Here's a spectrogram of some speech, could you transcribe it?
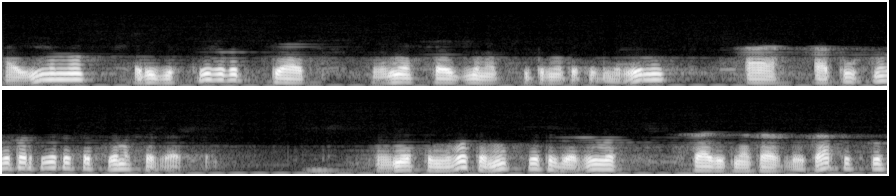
а именно регистрировать 5 вместо 11 принятых измерений, а от устного портрета совсем отказаться. Вместо него комиссия предложила ставить на каждую карточку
